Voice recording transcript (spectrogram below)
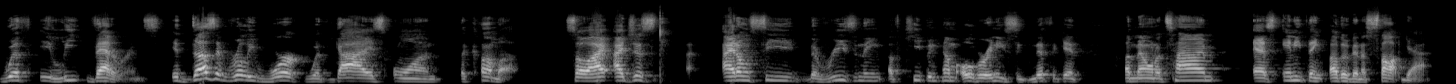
with elite veterans. It doesn't really work with guys on the come up. So I, I just I don't see the reasoning of keeping him over any significant amount of time as anything other than a stopgap.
